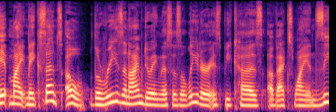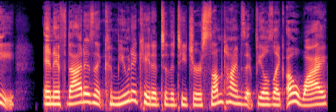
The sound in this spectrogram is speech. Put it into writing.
it might make sense. Oh, the reason I'm doing this as a leader is because of X, Y, and Z. And if that isn't communicated to the teachers, sometimes it feels like, oh, why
